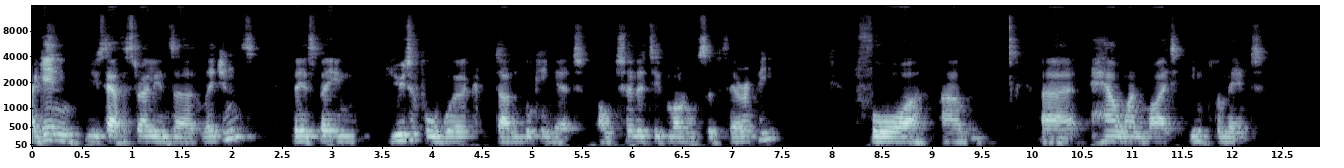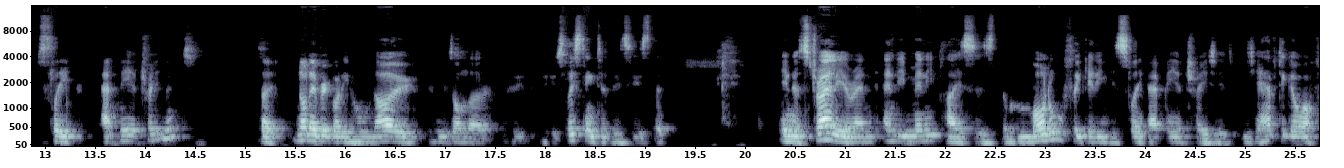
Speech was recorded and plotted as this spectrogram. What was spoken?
again, New South Australians are legends. There's been beautiful work done looking at alternative models of therapy for um, uh, how one might implement sleep apnea treatment. So not everybody will know who's on the who's listening to this is that in Australia and, and in many places, the model for getting your sleep apnea treated is you have to go off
